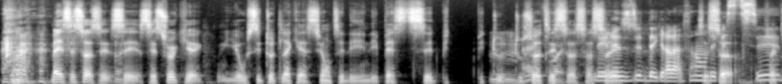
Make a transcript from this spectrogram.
mais c'est ça, c'est sûr qu'il y a aussi toute la question des, des pesticides puis puis tout, mm. ça, tu sais, ça, Les résidus de dégradation, des pesticides.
